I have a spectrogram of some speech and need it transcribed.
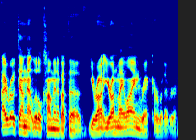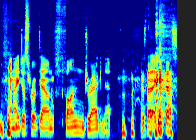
I wrote down that little comment about the you're on you're on my line, Rick, or whatever, and I just wrote down fun dragnet because I think that's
